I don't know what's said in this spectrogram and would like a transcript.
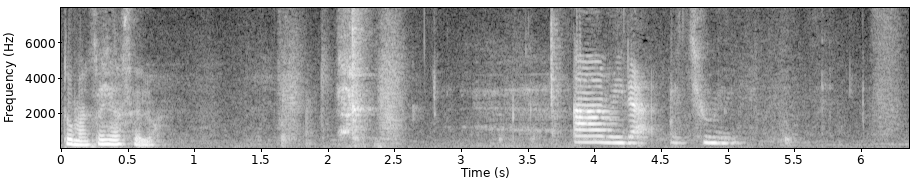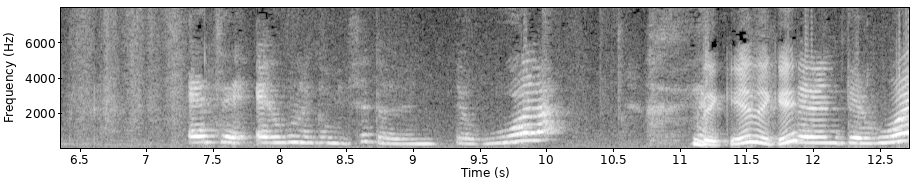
Toma, enséñaselo. Ah, mira, qué chuli. Este es una camiseta de lentejuela. ¿De qué? ¿De De qué? lentejuela.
